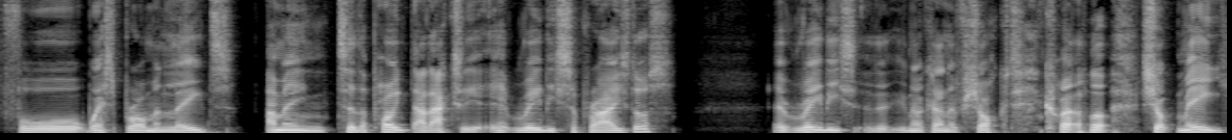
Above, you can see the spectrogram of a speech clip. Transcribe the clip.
for West Brom and Leeds. I mean, to the point that actually it really surprised us. It really, you know, kind of shocked quite a lot. Shocked me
